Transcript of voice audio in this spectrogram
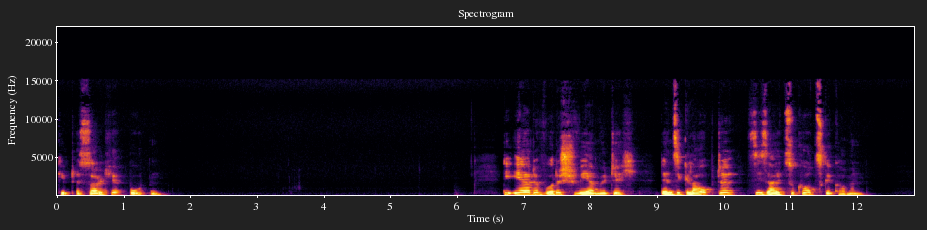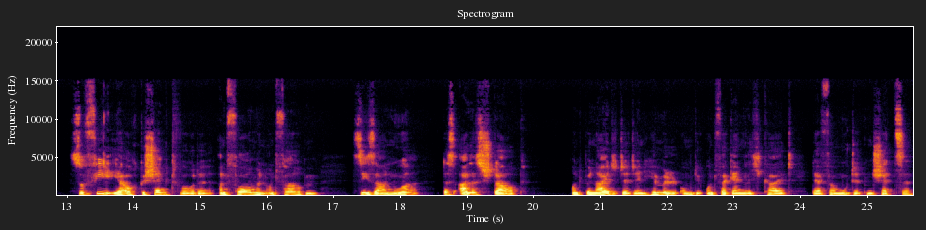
gibt es solche Boten. Die Erde wurde schwermütig, denn sie glaubte, sie sei zu kurz gekommen. So viel ihr auch geschenkt wurde an Formen und Farben, sie sah nur, dass alles starb und beneidete den Himmel um die Unvergänglichkeit der vermuteten Schätze.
